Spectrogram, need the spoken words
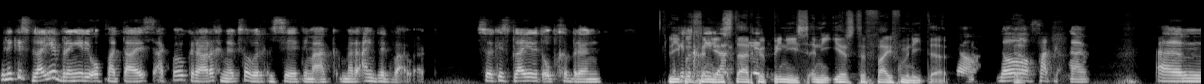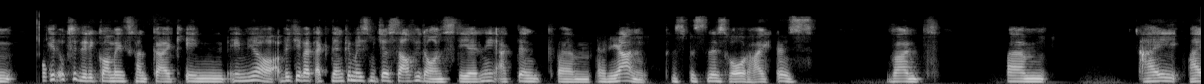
En ek is bly jy bring hierdie op Matthys. Ek wou ook regtig niks daaroor gesê het nie, maar ek maar eintlik wou ek. So ek is bly jy het dit opgebring. Dit begin jou sterk opinies in die eerste 5 minute? Ja, nou Ja. vat nou. Ehm um, ek het ook so deur die comments gaan kyk en en ja, weet jy wat ek dink 'n mens moet jouself nie daarin steur nie. Ek dink ehm um, Rian is beslis waar hy is want ehm um, hy hy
